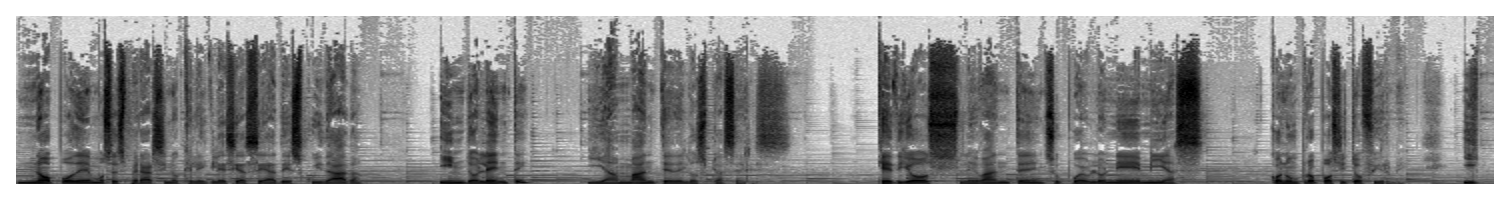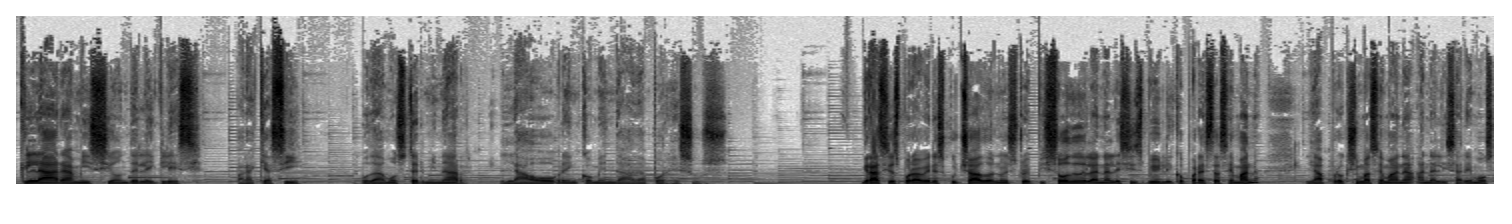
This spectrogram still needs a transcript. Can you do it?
no podemos esperar sino que la iglesia sea descuidada, indolente y amante de los placeres. Que Dios levante en su pueblo Nehemías con un propósito firme y clara misión de la iglesia, para que así podamos terminar la obra encomendada por Jesús. Gracias por haber escuchado nuestro episodio del análisis bíblico para esta semana. La próxima semana analizaremos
